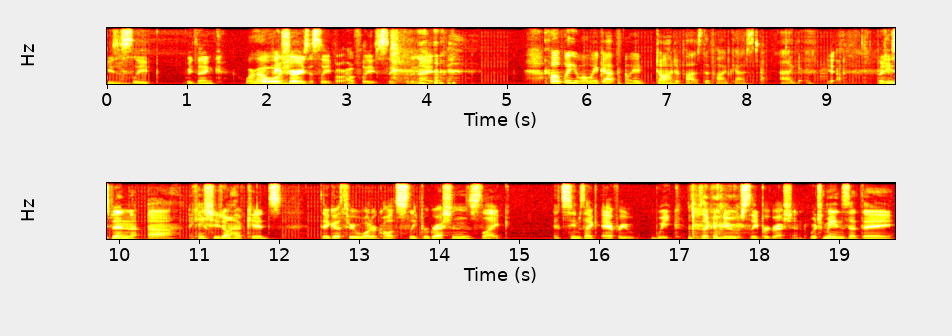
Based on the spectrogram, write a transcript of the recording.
He's asleep, we think. We're Well, hoping. we're sure he's asleep, but hopefully he's asleep for the night. Hopefully, he won't wake up and we don't have to pause the podcast again. yeah. But he's been, uh, in case you don't have kids, they go through what are called sleep regressions. Like, it seems like every week there's like a new sleep regression, which means that they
